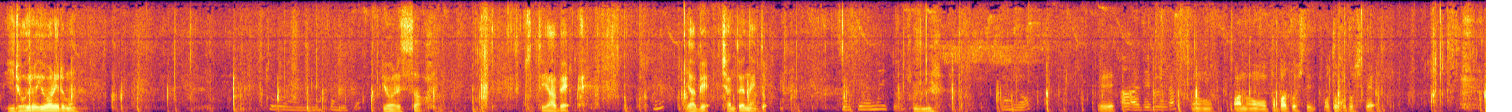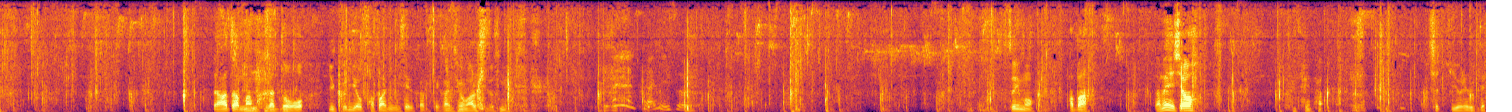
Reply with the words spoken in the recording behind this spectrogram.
いろいろ言われるもん。言われてさちょっとやべ。えやべ。えちゃんとやんないと。ちゃんとやらないと。うんああ自分が？うん、あのパパとして男として。あとはママがどうゆっくりをパパに見せるかって感じもあるけどね。何それ？普通にもう「パパダメでしょ」みたいな。しょっちゅう言われるって。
